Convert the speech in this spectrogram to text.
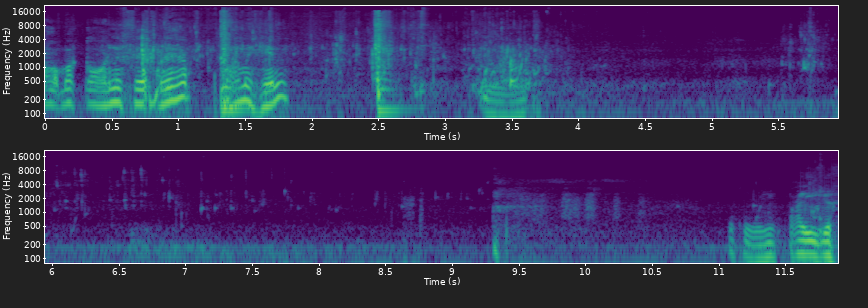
ออกมาก่อนเสร็จเลยครับมองไม่เห็น โอ้โหยังไปกอะ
